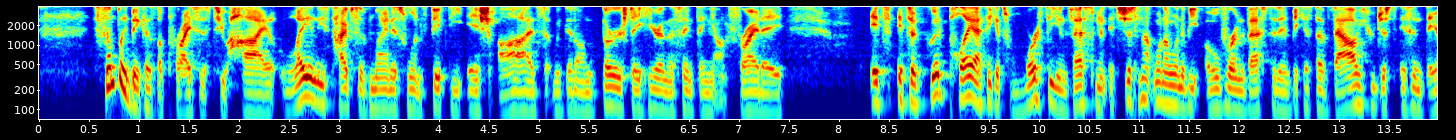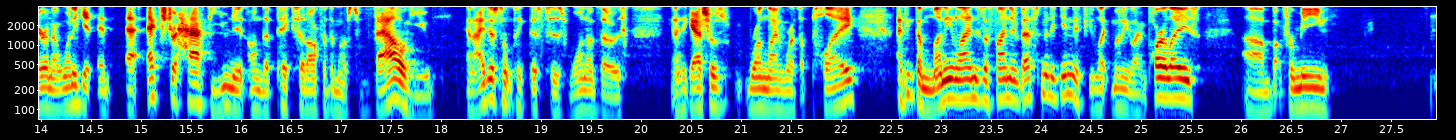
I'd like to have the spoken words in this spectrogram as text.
simply because the price is too high. Laying these types of minus 150 ish odds that we did on Thursday here and the same thing on Friday it's it's a good play. I think it's worth the investment. It's just not one I want to be over invested in because the value just isn't there, and I want to get an, an, extra half unit on the picks that offer the most value. And I just don't think this is one of those. And I think Astros run line worth a play. I think the money line is a fine investment again if you like money line parlays. Um, but for me,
